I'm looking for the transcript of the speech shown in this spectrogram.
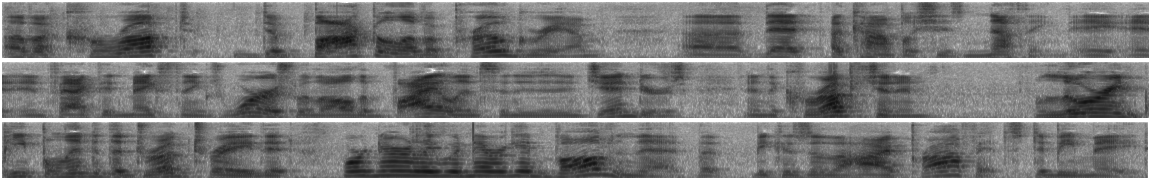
of a corrupt debacle of a program uh, that accomplishes nothing. In fact, it makes things worse with all the violence that it engenders and the corruption and luring people into the drug trade that ordinarily would never get involved in that, but because of the high profits to be made.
